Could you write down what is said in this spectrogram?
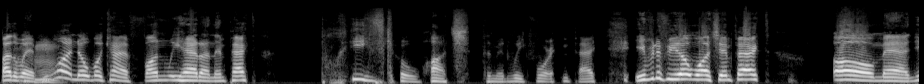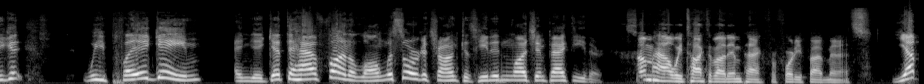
By the way, if you want to know what kind of fun we had on Impact, please go watch the midweek for Impact. Even if you don't watch Impact, oh man, you get we play a game and you get to have fun along with Sorgatron because he didn't watch Impact either. Somehow we talked about Impact for 45 minutes. Yep.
